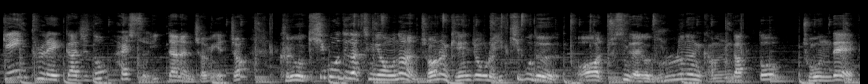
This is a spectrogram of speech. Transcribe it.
게임 플레이까지도 할 수 있다는 점이겠죠? 그리고 키보드 같은 경우는 저는 개인적으로 이 키보드 어 좋습니다. 이거 누르는 감각도 좋은데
